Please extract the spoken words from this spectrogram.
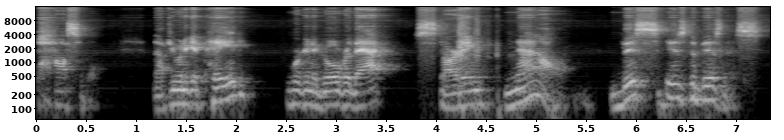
possible. Now, if you want to get paid, we're going to go over that starting now. This is the business.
